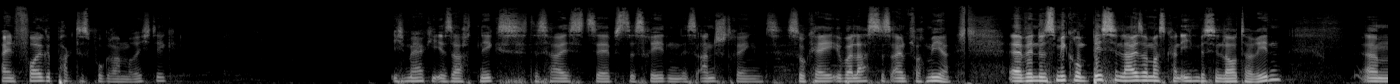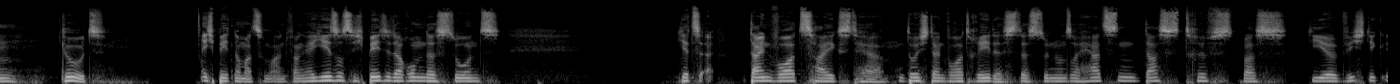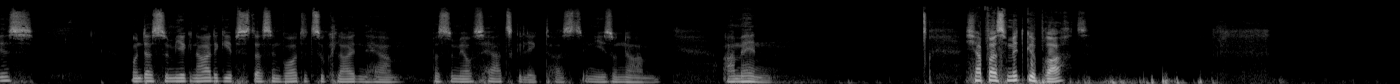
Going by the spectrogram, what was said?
ein vollgepacktes Programm, richtig? Ich merke, ihr sagt nichts. Das heißt, selbst das Reden ist anstrengend. Ist okay, überlasst es einfach mir. Äh, wenn du das Mikro ein bisschen leiser machst, kann ich ein bisschen lauter reden. Ähm, gut. Ich bete nochmal zum Anfang. Herr Jesus, ich bete darum, dass du uns jetzt dein Wort zeigst, Herr, durch dein Wort redest, dass du in unsere Herzen das triffst, was dir wichtig ist und dass du mir Gnade gibst, das in Worte zu kleiden, Herr, was du mir aufs Herz gelegt hast, in Jesu Namen. Amen. Ich habe was mitgebracht.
